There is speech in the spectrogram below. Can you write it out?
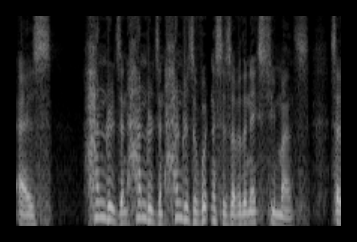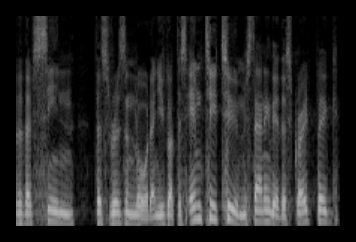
as hundreds and hundreds and hundreds of witnesses over the next few months say that they've seen this risen Lord. And you've got this empty tomb standing there, this great big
